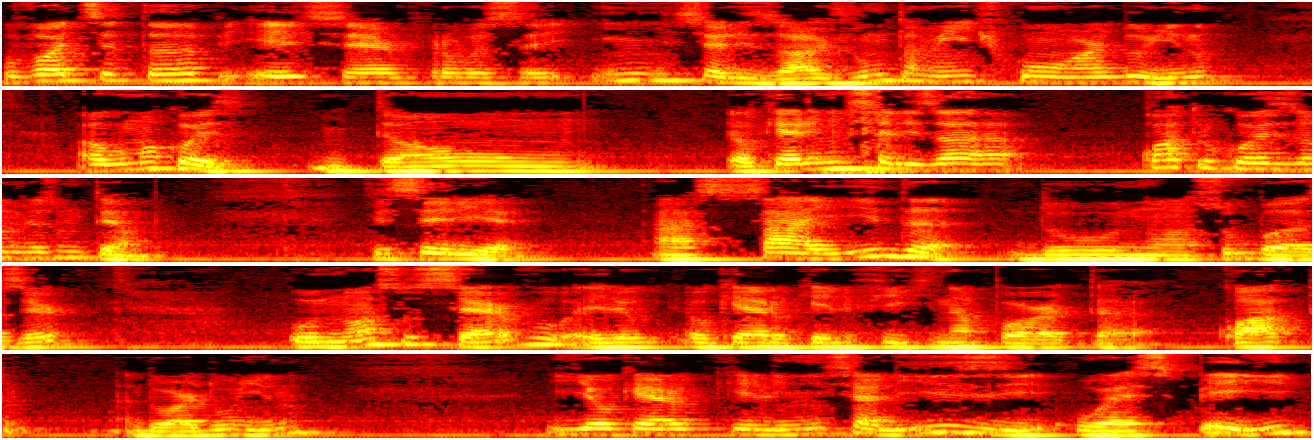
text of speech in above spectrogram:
O void setup ele serve para você inicializar juntamente com o Arduino alguma coisa. Então, eu quero inicializar quatro coisas ao mesmo tempo, que seria a saída do nosso buzzer, o nosso servo, ele, eu quero que ele fique na porta 4 do Arduino, e eu quero que ele inicialize o SPI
